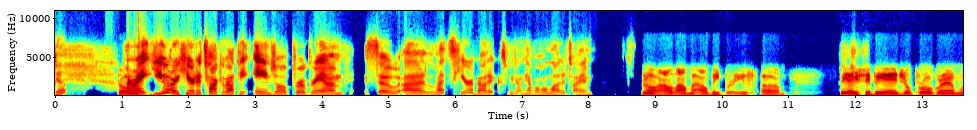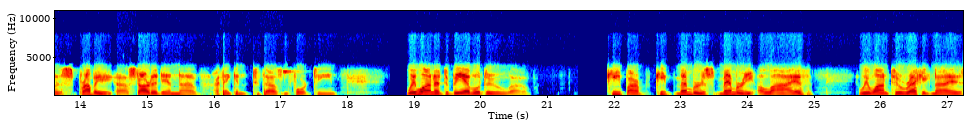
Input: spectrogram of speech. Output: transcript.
Yep. So, All right, you are here to talk about the Angel program. So uh, let's hear about it because we don't have a whole lot of time. No, I'll I'll, I'll be brief. Um, the ACB Angel program was probably uh, started in uh, I think in 2014. We wanted to be able to uh, keep our keep members' memory alive. We want to recognize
